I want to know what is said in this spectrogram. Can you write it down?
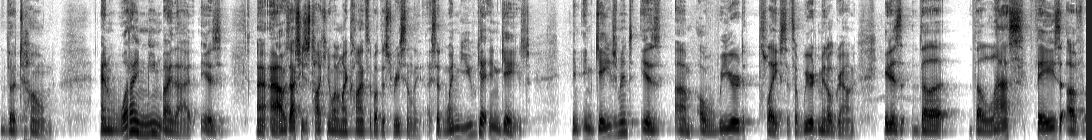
the tone. And what I mean by that is, I was actually just talking to one of my clients about this recently. I said, when you get engaged, engagement is um, a weird place. It's a weird middle ground. It is the the last phase of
